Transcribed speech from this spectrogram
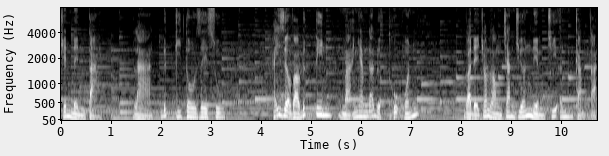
trên nền tảng là Đức Kitô Giêsu. Hãy dựa vào đức tin mà anh em đã được thụ huấn và để cho lòng chan chứa niềm tri ân cảm tạ.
